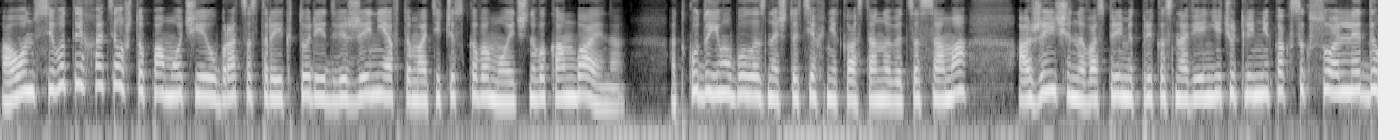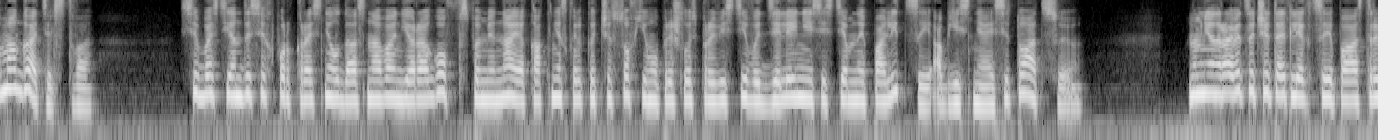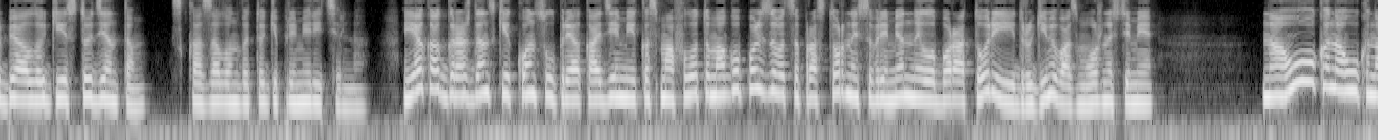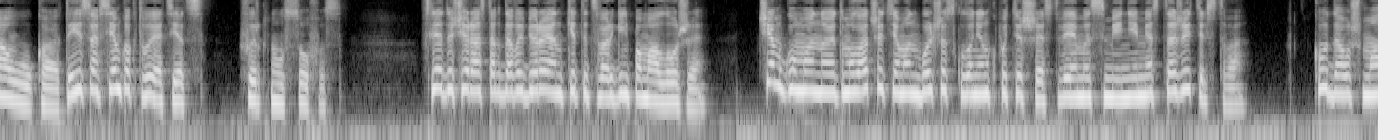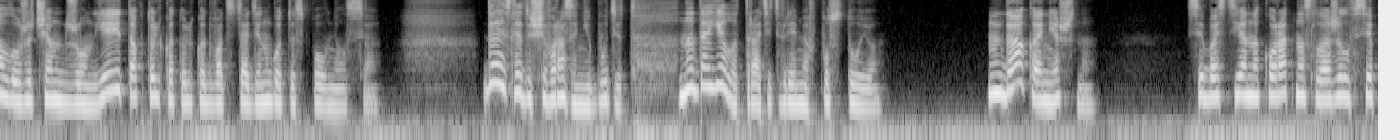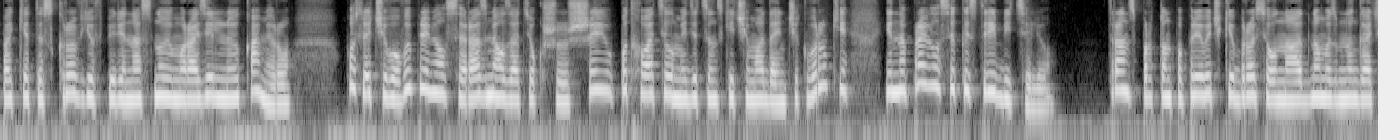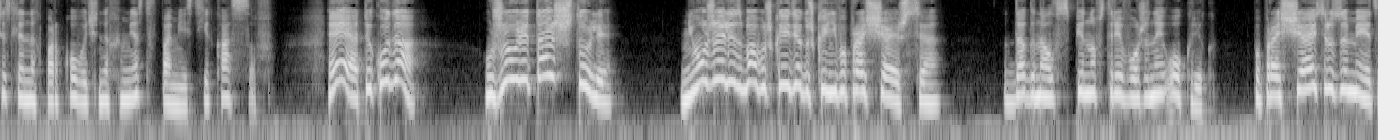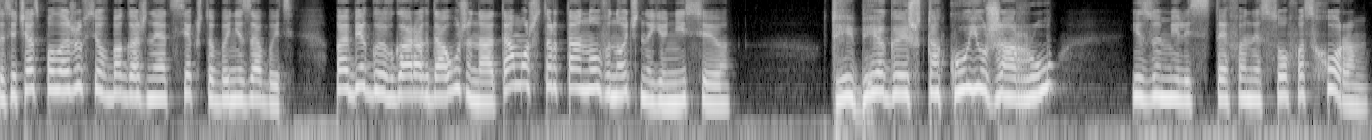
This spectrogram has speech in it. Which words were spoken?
А он всего-то и хотел, что помочь ей убраться с траектории движения автоматического моечного комбайна. Откуда ему было знать, что техника остановится сама, а женщина воспримет прикосновение чуть ли не как сексуальное домогательство. Себастьян до сих пор краснел до основания рогов, вспоминая, как несколько часов ему пришлось провести в отделении системной полиции, объясняя ситуацию. «Но мне нравится читать лекции по астробиологии студентам», сказал он в итоге примирительно. «Я, как гражданский консул при Академии космофлота, могу пользоваться просторной современной лабораторией и другими возможностями». «Наука, наука, наука! Ты совсем как твой отец!» — фыркнул Софос. «В следующий раз тогда выбирай анкеты цваргинь помоложе. Чем гуманоид младше, тем он больше склонен к путешествиям и смене места жительства. Куда уж моложе, чем Джун. Ей так только-только 21 год исполнился. Да и следующего раза не будет. Надоело тратить время впустую. Да, конечно. Себастьян аккуратно сложил все пакеты с кровью в переносную морозильную камеру, после чего выпрямился, размял затекшую шею, подхватил медицинский чемоданчик в руки и направился к истребителю. Транспорт он по привычке бросил на одном из многочисленных парковочных мест в поместье Кассов. «Эй, а ты куда? Уже улетаешь, что ли? Неужели с бабушкой и дедушкой не попрощаешься?» Догнал в спину встревоженный окрик. «Попрощаюсь, разумеется. Сейчас положу все в багажный отсек, чтобы не забыть. Побегаю в горах до ужина, а там уж стартану в ночь на Юнисию». «Ты бегаешь в такую жару?» изумились Стефан и Софа с хором.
